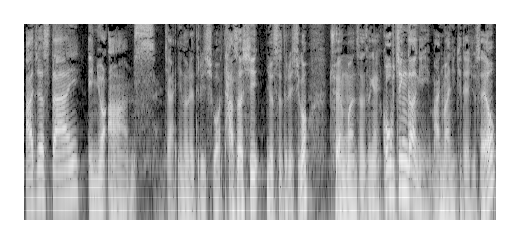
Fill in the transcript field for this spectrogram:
I Just Die in Your Arms 자 이 노래 들으시고 5시 뉴스 들으시고 최양만 선생의 고급진 강의 많이 많이 기대해 주세요.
